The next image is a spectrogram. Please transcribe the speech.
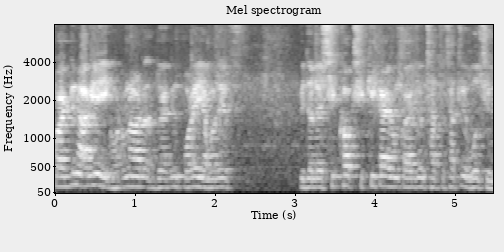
কয়েকদিন আগেই ঘটনার দু একদিন পরেই আমাদের বিদ্যালয়ের শিক্ষক, শিক্ষিকা এবং কয়েকজন ছাত্রছাত্রী বলছিল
